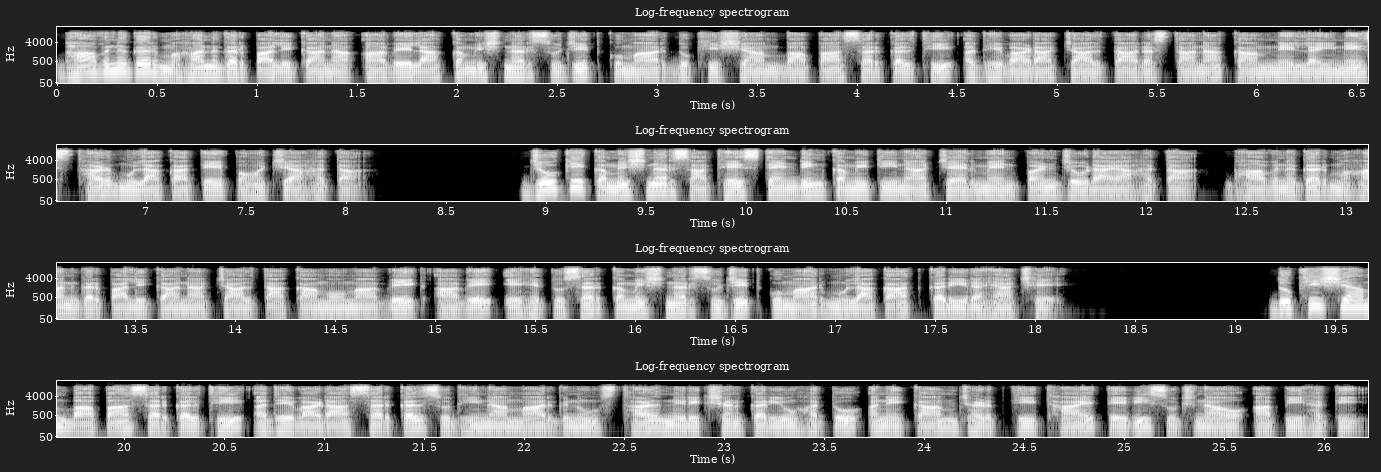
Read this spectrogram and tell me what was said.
ભાવનગર મહાનગરપાલિકાના આવેલા કમિશનર સુજીત કુમાર દુખીશ્યામ બાપા સર્કલથી અધેવાડા ચાલતા રસ્તાના કામને લઈને સ્થળ મુલાકાતે પહોંચ્યા હતા. જો કે કમિશનર સાથે સ્ટેન્ડિંગ કમિટીના ચેરમેન પણ જોડાયા હતા. ભાવનગર મહાનગરપાલિકાના ચાલતા કામોમાં વેગ આવે એ હેતુસર કમિશનર સુજીત કુમાર મુલાકાત કરી રહ્યા છે. દુખીશ્યામ બાપા સર્કલથી અધેવાડા સર્કલ સુધીના માર્ગનું સ્થળ નિરીક્ષણ કર્યું હતું અને કામ ઝડપથી થાય તેવી સૂચનાઓ આપી હતી.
